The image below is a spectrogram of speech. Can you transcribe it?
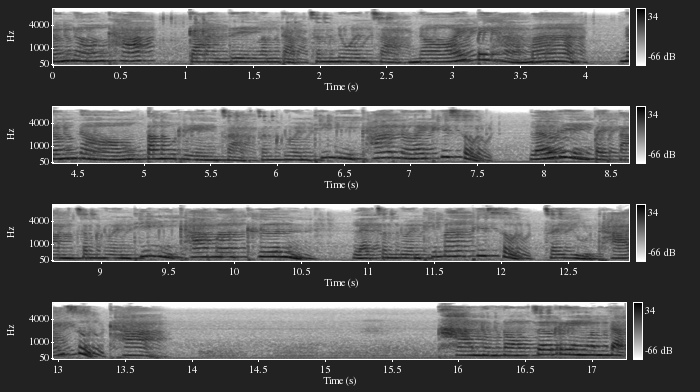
น้องๆ คะ การเรียงลำดับจำนวนจากน้อยไปหามาก น้องๆ ต้องเรียงจากจำนวนที่มีค่าน้อยที่สุด แล้วเรียงไปตามจำนวนที่มีค่ามากขึ้น และจำนวนที่มากที่สุดจะอยู่ท้ายสุดค่ะถ้าน้องๆ จะเรียงลำดับ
